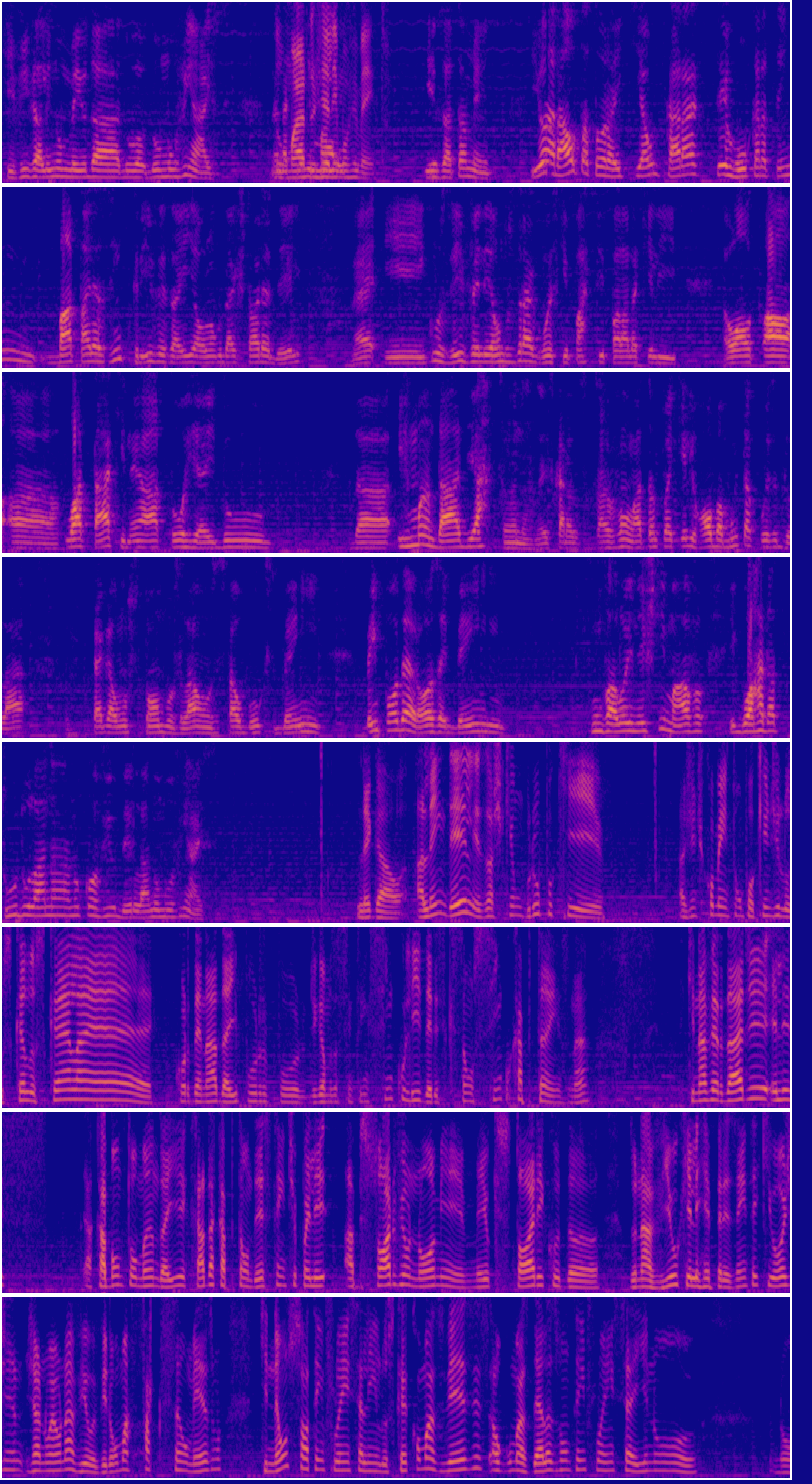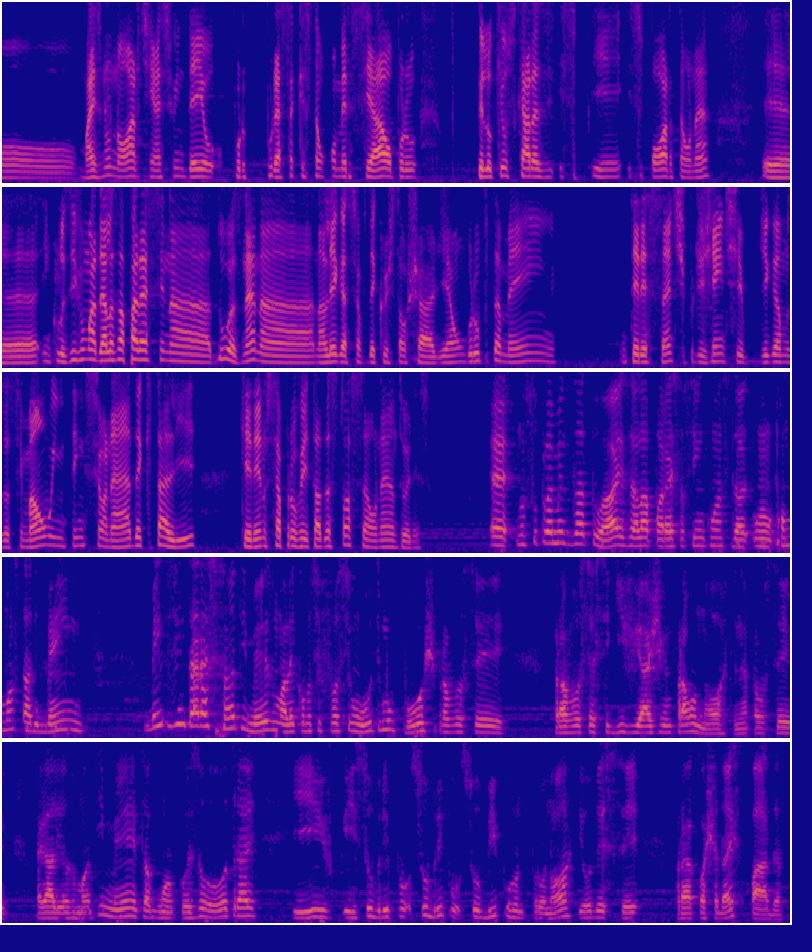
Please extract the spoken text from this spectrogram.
que vive ali no meio da, do, do Moving Ice. né? Do Mar do Gelo em Movimento. Exatamente. E o Arautator aí, que é um cara terror, o cara tem batalhas incríveis aí ao longo da história dele, né? E inclusive ele é um dos dragões que participa lá daquele. O, a- a- o ataque, né? A torre aí do. Da Irmandade Arcana. Né? Os, caras, caras vão lá, tanto é que ele rouba muita coisa de lá, pega uns tombos lá, uns spellbooks bem, bem poderosa e bem. com um valor inestimável e guarda tudo lá na- no covil dele, lá no Moving Ice. Legal. Além deles, acho que um grupo que a gente comentou um pouquinho de Luscan. Luscan ela é coordenada aí por, por, digamos assim, tem cinco líderes que são cinco capitães, né? Que na verdade eles acabam tomando aí, cada capitão desse tem tipo, ele absorve o nome meio que histórico do, do navio que ele representa e que hoje já não é um navio, virou uma facção mesmo, que não só tem influência ali em Luscan, como às vezes algumas delas vão ter influência aí no, no mais no norte, em Icewind Dale, por, por essa questão comercial, por, pelo que os caras exportam, né? É, inclusive uma delas aparece na duas, né? Na, na Legacy of the Crystal Shard. É um grupo também interessante, tipo de gente, digamos assim, mal intencionada que tá ali querendo se aproveitar da situação, né, Antunes? É, nos suplementos atuais, ela aparece assim com uma cidade, uma- como uma cidade bem, bem desinteressante mesmo, ali como se fosse um último post para você para você seguir viagem para o norte, né? Para você pegar ali os mantimentos, alguma coisa ou outra e, e subir subir subir pro, pro norte ou descer para a Costa da Espada.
